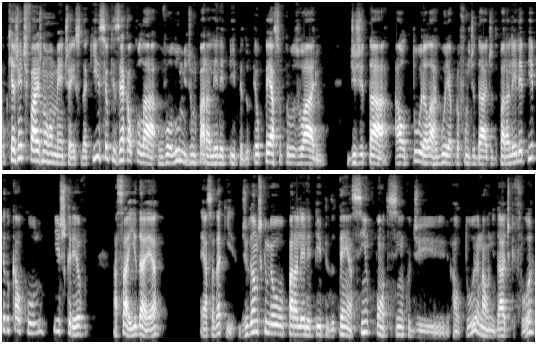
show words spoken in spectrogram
o que a gente faz normalmente é isso daqui. Se eu quiser calcular o volume de um paralelepípedo, eu peço para o usuário digitar a altura, a largura e a profundidade do paralelepípedo, calculo e escrevo a saída é essa daqui. Digamos que o meu paralelepípedo tenha 5,5 de altura, na unidade que for,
